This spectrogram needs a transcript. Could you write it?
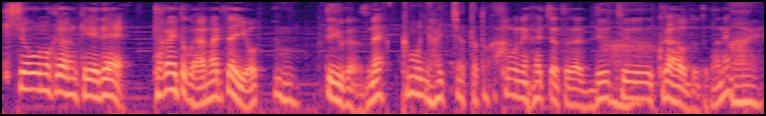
気象の関係で高いところに上がりたいようん。っていうからですね。雲に入っちゃったとか。雲に入っちゃったから due to cloud とかね、はい。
